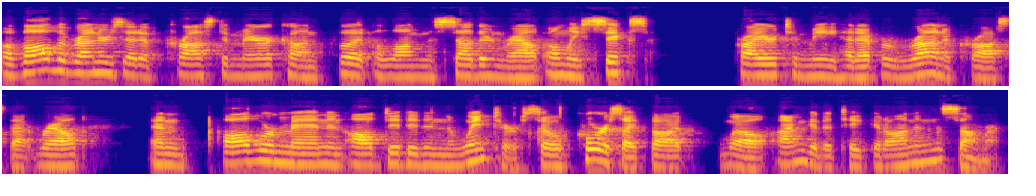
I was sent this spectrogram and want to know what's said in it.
of all the runners that have crossed America on foot along the southern route, only six prior to me had ever run across that route. And all were men and all did it in the winter. So, of course, I thought, well, I'm going to take it on in the summer.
